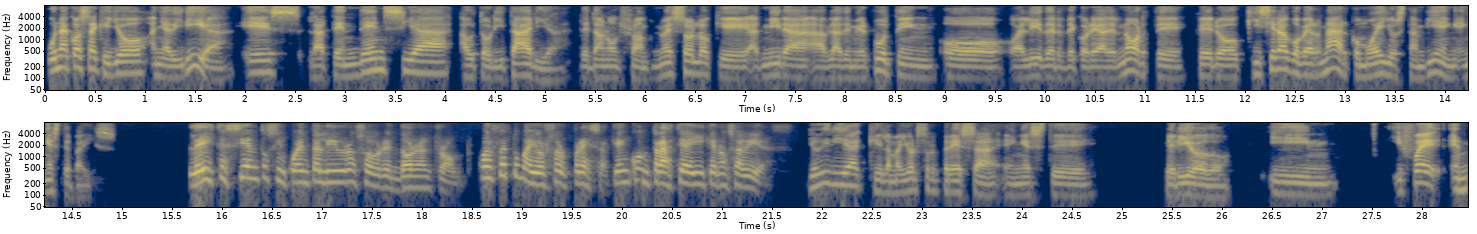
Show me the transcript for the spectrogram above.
Una cosa que yo añadiría es la tendencia autoritaria de Donald Trump. No es solo que admira a Vladimir Putin o, o, al líder de Corea del Norte, pero quisiera gobernar como ellos también en este país. Leíste 150 libros sobre Donald Trump. ¿Cuál fue tu mayor sorpresa? ¿Qué encontraste ahí que no sabías? Yo diría que la mayor sorpresa en este periodo y y fue en,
